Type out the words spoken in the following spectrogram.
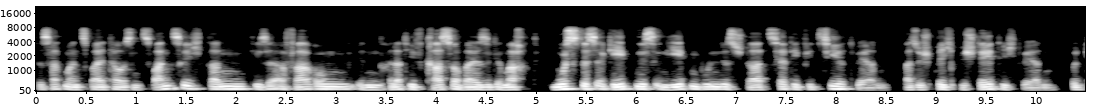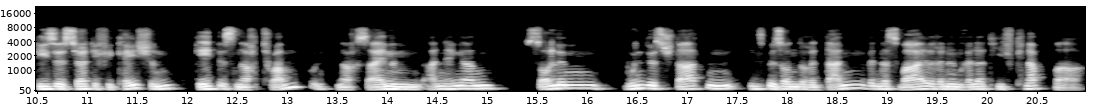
das hat man 2020 dann diese Erfahrung in relativ krasser Weise gemacht, muss das Ergebnis in jedem Bundesstaat zertifiziert werden, also sprich bestätigt werden. Und diese Certification geht es nach Trump und nach seinen Anhängern sollen Bundesstaaten, insbesondere dann, wenn das Wahlrennen relativ knapp war,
